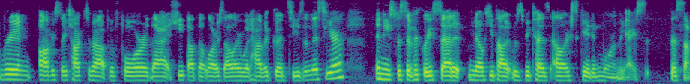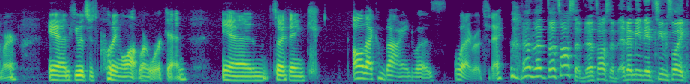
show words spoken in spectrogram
Reirden obviously talked about before that he thought that Lars Eller would have a good season this year, and he specifically said it. You know, he thought it was because Eller skated more on the ice this summer, and he was just putting a lot more work in. And so I think all that combined was what I wrote today. no, that, that's awesome. That's awesome. And I mean, it seems like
